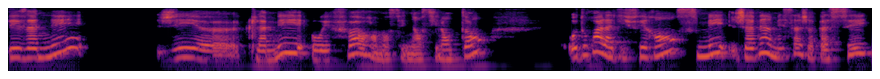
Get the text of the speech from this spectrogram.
des années, j'ai clamé haut et fort en enseignant si longtemps au droit à la différence, mais j'avais un message à passer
